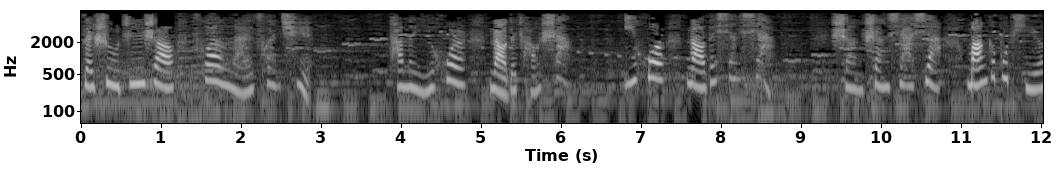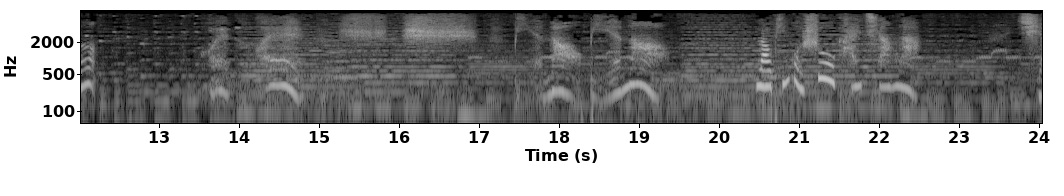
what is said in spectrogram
在树枝上窜来窜去。他们一会儿脑袋朝上，一会儿脑袋向下，上上下下忙个不停。嘿，嘿，嘘嘘，别闹，别闹！老苹果树开枪啦！瞧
